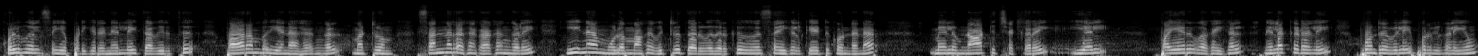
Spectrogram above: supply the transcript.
கொள்முதல் செய்யப்படுகிற நெல்லை தவிர்த்து பாரம்பரிய நகங்கள் மற்றும் சன்னரக ரகங்களை ஈனா மூலமாக விற்று தருவதற்கு விவசாயிகள் கேட்டுக்கொண்டனர். மேலும் நாட்டு சர்க்கரை எல் பயறு வகைகள் நிலக்கடலை போன்ற விளைபொருள்களையும்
